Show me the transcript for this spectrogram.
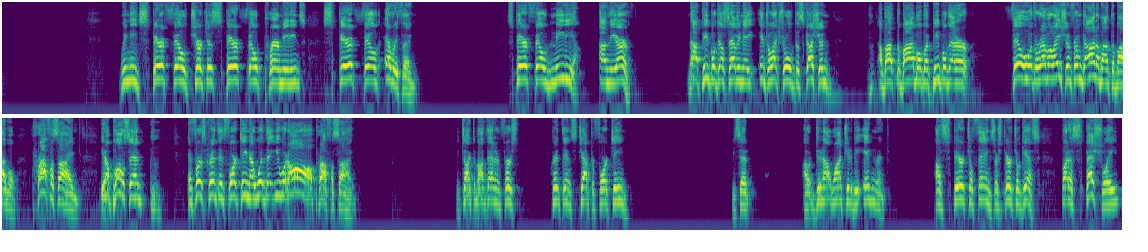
We need spirit filled churches, spirit filled prayer meetings, spirit filled everything, spirit filled media on the earth. Not people just having an intellectual discussion about the Bible, but people that are filled with revelation from God about the Bible, prophesying. You know, Paul said in 1 Corinthians 14, I would that you would all prophesy. He talked about that in 1 Corinthians chapter 14. He said, I do not want you to be ignorant of spiritual things or spiritual gifts, but especially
